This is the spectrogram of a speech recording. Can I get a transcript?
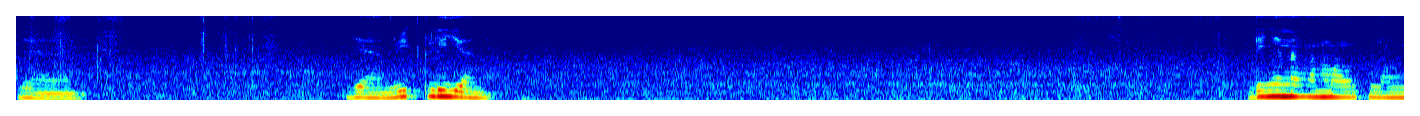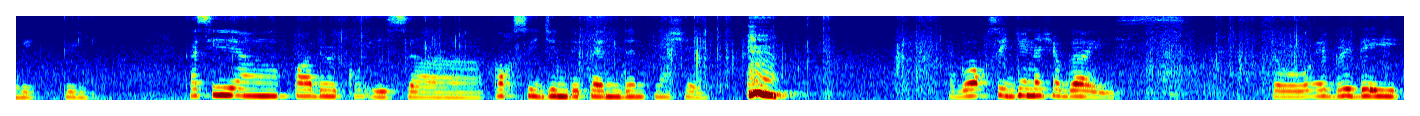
Yan. Yan, weekly yan. Ganyan ang amount ng weekly. Kasi ang father ko is uh, oxygen dependent na siya. eh. Nag-oxygen na siya guys. So, everyday,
